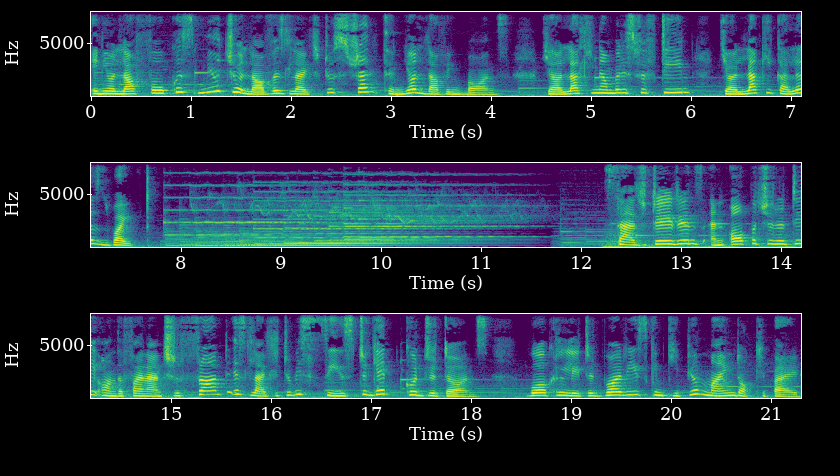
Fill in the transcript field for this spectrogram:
In your love focus, mutual love is likely to strengthen your loving bonds. Your lucky number is 15, your lucky color is white. Sagittarians, an opportunity on the financial front is likely to be seized to get good returns. Work related worries can keep your mind occupied.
